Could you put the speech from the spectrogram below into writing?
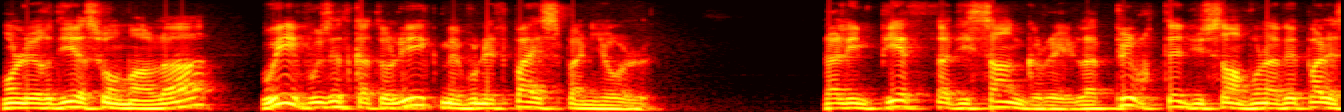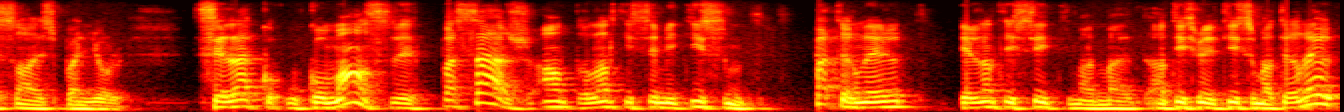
on leur dit à ce moment-là, oui, vous êtes catholique, mais vous n'êtes pas espagnol. La limpieza di sangre, la pureté du sang, vous n'avez pas le sang espagnol. C'est là où commence le passage entre l'antisémitisme paternel et l'antisémitisme maternel.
